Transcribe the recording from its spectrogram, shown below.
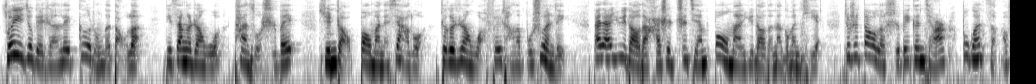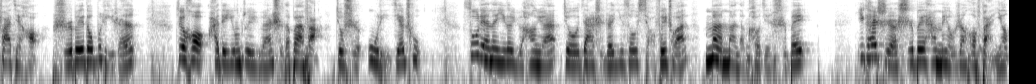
所以就给人类各种的捣乱。”第三个任务，探索石碑，寻找鲍曼的下落。这个任务非常的不顺利，大家遇到的还是之前鲍曼遇到的那个问题，就是到了石碑跟前儿，不管怎么发信号，石碑都不理人。最后还得用最原始的办法，就是物理接触。苏联的一个宇航员就驾驶着一艘小飞船，慢慢的靠近石碑。一开始石碑还没有任何反应，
